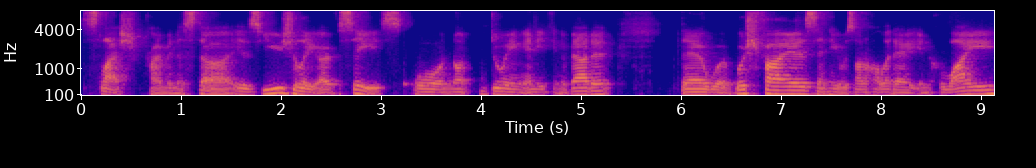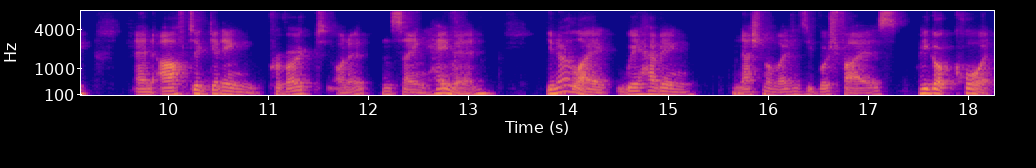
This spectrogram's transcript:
slash prime minister is usually overseas or not doing anything about it. There were bushfires, and he was on holiday in Hawaii. And after getting provoked on it and saying, "Hey, man, you know, like we're having national emergency bushfires," he got caught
